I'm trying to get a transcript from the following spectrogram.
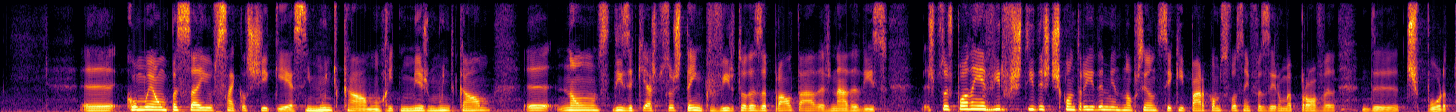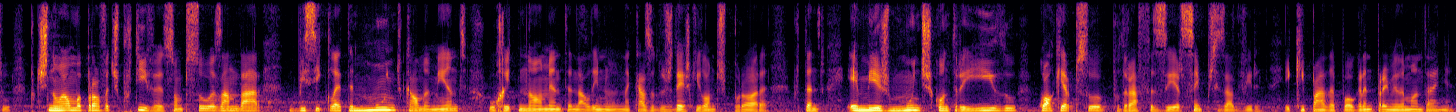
Uh, como é um passeio cycle chic e é assim muito calmo, um ritmo mesmo muito calmo, uh, não se diz aqui às pessoas que têm que vir todas apraltadas, nada disso. As pessoas podem vir vestidas descontraídamente, não precisam de se equipar como se fossem fazer uma prova de desporto, porque isto não é uma prova desportiva, são pessoas a andar de bicicleta muito calmamente, o ritmo normalmente anda ali na casa dos 10 km por hora, portanto é mesmo muito descontraído, qualquer pessoa poderá fazer sem precisar de vir equipada para o Grande Prémio da Montanha.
